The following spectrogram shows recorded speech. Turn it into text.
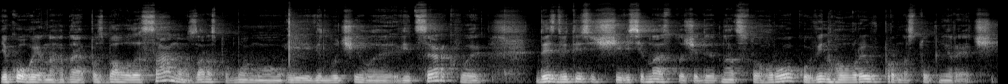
якого я нагадаю позбавили сану. Зараз, по-моєму, і відлучили від церкви. Десь 2018 чи 2019 року він говорив про наступні речі:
